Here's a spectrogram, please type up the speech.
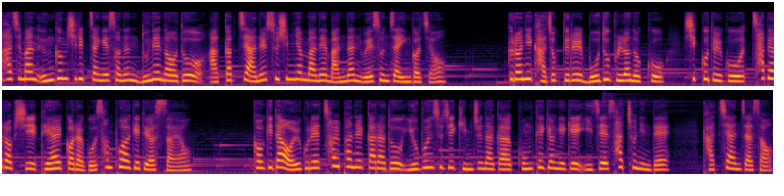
하지만 응급실 입장에서는 눈에 넣어도 아깝지 않을 수십 년 만에 만난 외손자인 거죠. 그러니 가족들을 모두 불러놓고 식구들고 차별 없이 대할 거라고 선포하게 되었어요. 거기다 얼굴에 철판을 깔아도 유분수지 김준하가 공태경에게 이제 사촌인데 같이 앉아서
